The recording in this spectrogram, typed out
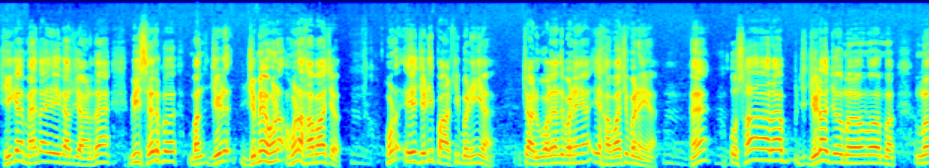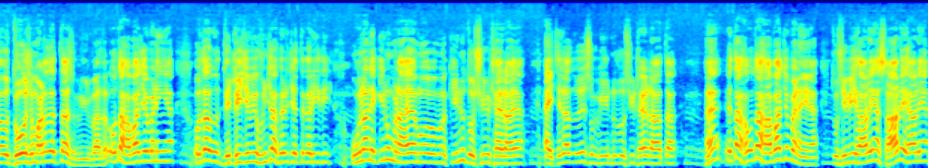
ਠੀਕ ਹੈ? ਮੈਂ ਤਾਂ ਇਹ ਗੱਲ ਜਾਣਦਾ ਵੀ ਸਿਰਫ ਬੰਦ- ਜਿਹੜੇ, ਜਿਵੇਂ ਹੁਣ ਹੁਣ ਹਵਾ 'ਚ, ਹੁਣ ਇਹ ਜਿਹੜੀ ਪਾਰਟੀ ਬਣੀ ਆ, ਝਾੜੂ ਵਾਲਿਆਂ ਦੇ ਬਣੇ ਆ, ਇਹ ਹਵਾ 'ਚ ਬਣੇ ਆ। ਹੈ? ਉਹ ਸਾਰਾ ਜਿਹੜਾ ਦੋਸ਼ ਮੜ ਦਿੱਤਾ ਸੁਖਬੀਰ ਬਾਦਲ। ਉਹ ਤਾਂ ਹਵਾ 'ਚ ਬਣੀ ਆ। ਉਹ ਤਾਂ ਦਿੱਲੀ 'ਚ ਵੀ ਹੁੰਝਾ ਫਿਰ ਜਿੱਤ ਕਰੀ ਦੀ। ਉਹਨਾਂ ਨੇ ਕਿਹਨੂੰ ਬਣਾਇਆ ਕਿਹਨੂੰ ਦੋਸ਼ੀ ਠਹਿਰਾਇਆ? ਇੱਥੇ ਤਾਂ ਤੁਸੀਂ ਸੁਖਬੀਰ ਨੂੰ ਦੋਸ਼ੀ ਠਹਿਰਾਤਾ। ਹੈ? ਇਹ ਤਾਂ, ਉਹ ਤਾਂ ਹਵਾ 'ਚ ਬਣੇ ਆ। ਤੁਸੀਂ ਵੀ ਹਾਰੇ ਆ, ਸਾਰੇ ਹਾਰੇ ਆ।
